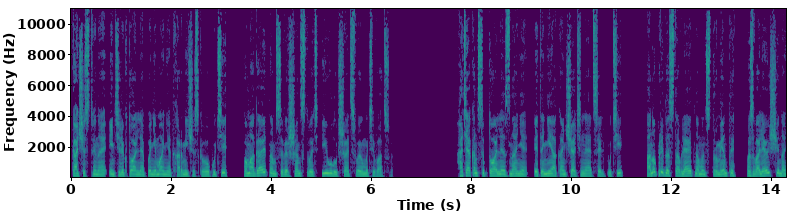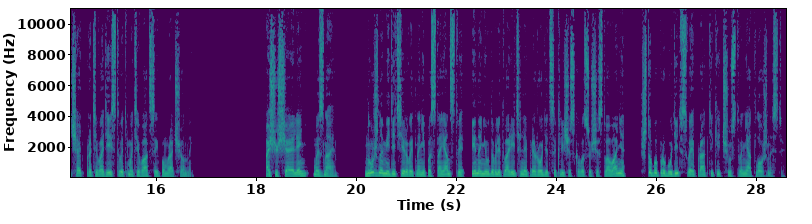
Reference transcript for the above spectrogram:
Качественное интеллектуальное понимание дхармического пути помогает нам совершенствовать и улучшать свою мотивацию. Хотя концептуальное знание — это не окончательная цель пути, оно предоставляет нам инструменты, позволяющие начать противодействовать мотивации помраченной. Ощущая лень, мы знаем, нужно медитировать на непостоянстве и на неудовлетворительной природе циклического существования, чтобы пробудить в своей практике чувство неотложности.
